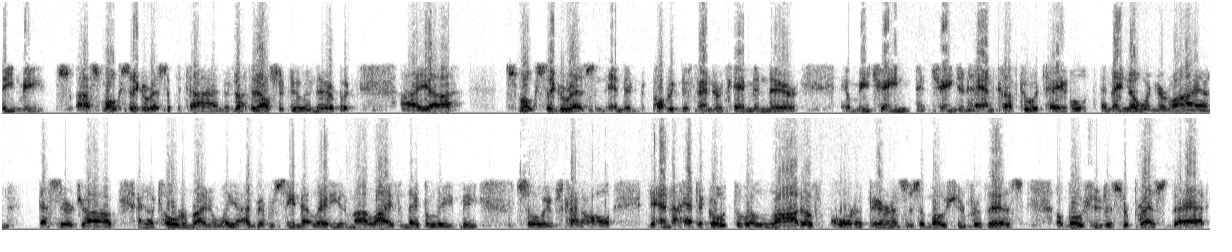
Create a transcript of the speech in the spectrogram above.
seen me uh, smoke cigarettes at the time. There's nothing else to do in there, but I uh, smoked cigarettes, and, and the public defender came in there, and me chain, chained and handcuffed to a table, and they know when you're lying. That's their job. And I told them right away, I'd never seen that lady in my life, and they believed me. So it was kind of all. And I had to go through a lot of court appearances, a motion for this, a motion to suppress that,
